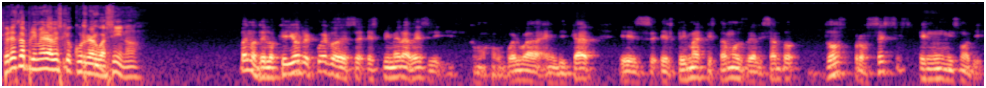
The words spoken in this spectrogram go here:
Pero es la primera vez que ocurre algo así, ¿no? Bueno, de lo que yo recuerdo es, es primera vez y como vuelvo a indicar, es el tema que estamos realizando dos procesos en un mismo día.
